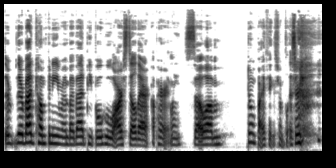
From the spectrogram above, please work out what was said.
They're they're bad company run by bad people who are still there apparently. So um, don't buy things from Blizzard.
